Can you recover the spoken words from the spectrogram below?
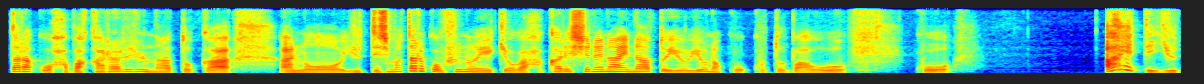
たらこうはばかられるなとか、あの、言ってしまったらこう負の影響が計り知れないなというようなこう言葉を、こう、あえて言っ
